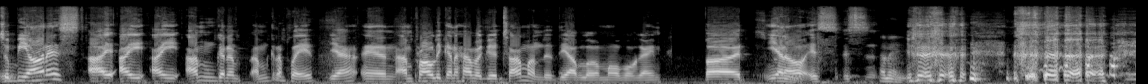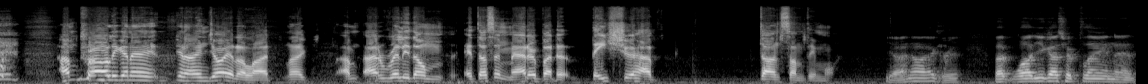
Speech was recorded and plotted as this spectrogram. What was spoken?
To be honest, I, I, I, I'm gonna, I'm gonna play it, yeah, and I'm probably gonna have a good time on the Diablo mobile game. But you know, it's, it's. I mean, I'm probably gonna, you know, enjoy it a lot. Like, I'm, I really don't. It doesn't matter, but uh, they should have done something more. yeah, I know, I agree. But while you guys are playing uh,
